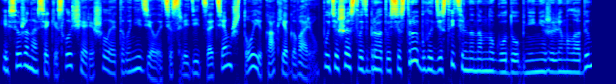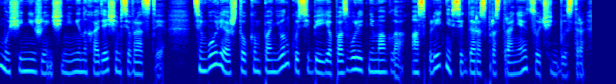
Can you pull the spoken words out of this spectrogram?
И все же на всякий случай я решила этого не делать и следить за тем, что и как я говорю. Путешествовать брату и сестрой было действительно намного удобнее, нежели молодым мужчине и женщине, не находящимся в родстве. Тем более, что компаньонку себе я позволить не могла, а сплетни всегда распространяются очень быстро –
